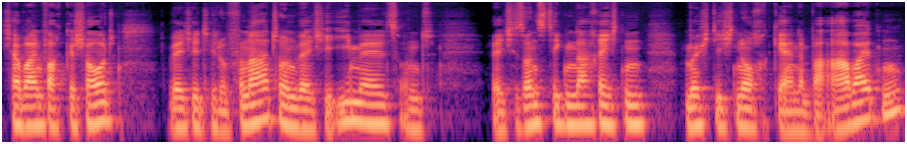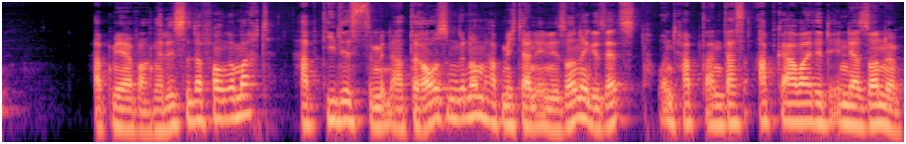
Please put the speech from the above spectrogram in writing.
Ich habe einfach geschaut, welche Telefonate und welche E-Mails und welche sonstigen Nachrichten möchte ich noch gerne bearbeiten habe mir einfach eine Liste davon gemacht, habe die Liste mit nach draußen genommen, habe mich dann in die Sonne gesetzt und habe dann das abgearbeitet in der Sonne.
